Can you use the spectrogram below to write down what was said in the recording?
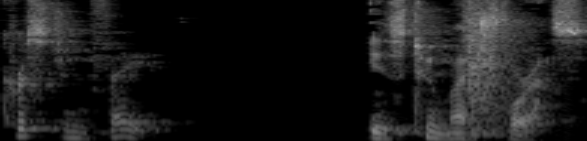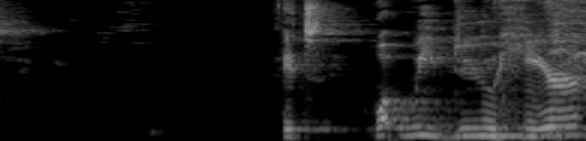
Christian faith is too much for us. It's what we do here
